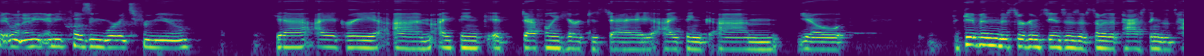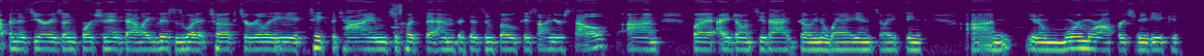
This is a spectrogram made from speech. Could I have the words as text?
Caitlin, any any closing words from you? Yeah, I agree. Um, I think it's definitely here to stay. I think, um, you know, given the circumstances of some of the past things that's happened this year, it's unfortunate that like this is what it took to really take the time to put the emphasis and focus on yourself. Um, but I don't see that going away, and so I think um, you know more and more opportunity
